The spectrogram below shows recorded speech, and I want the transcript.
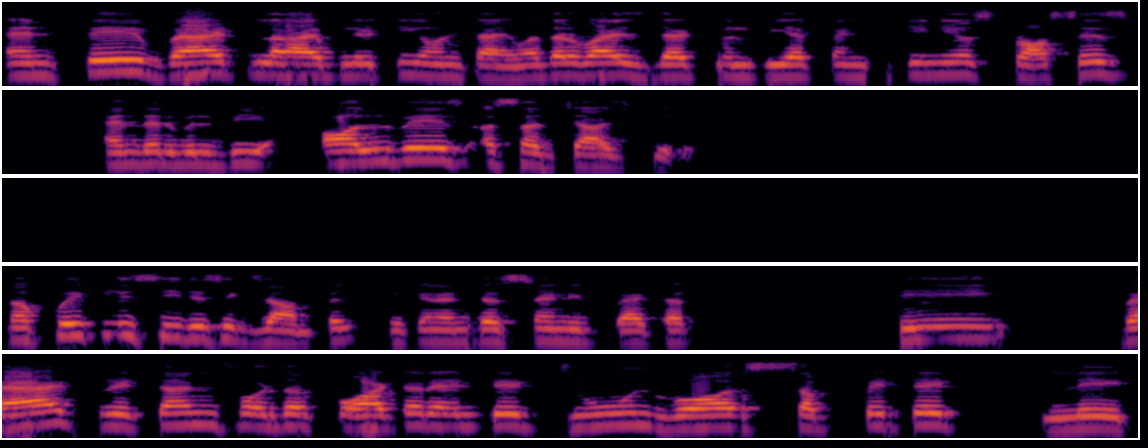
and pay VAT liability on time. Otherwise, that will be a continuous process and there will be always a surcharge period. Now quickly see this example, you can understand it better. The VAT return for the quarter ended June was submitted late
